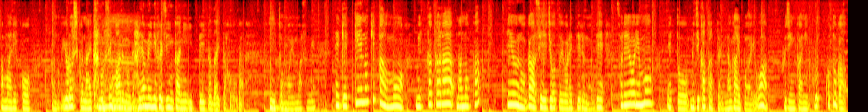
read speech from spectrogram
あまりこうあのよろしくない可能性もあるので、うん。早めに婦人科に行っていただいた方がいいと思いますね。で月経の期間も3日から7日っていうのが正常と言われているのでそれよりもえっと、短かったり長い場合は婦人科に行くことが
